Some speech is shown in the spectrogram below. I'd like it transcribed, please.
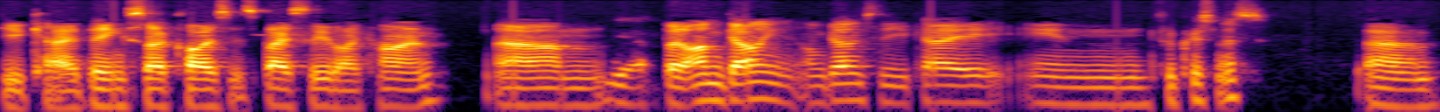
the UK being so close, it's basically like home. Um, Yeah. But I'm going. I'm going to the UK in for Christmas um,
